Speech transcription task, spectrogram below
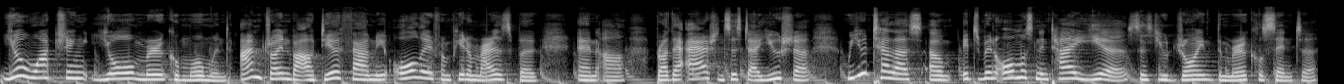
You're watching Your Miracle Moment. I'm joined by our dear family all the way from Pietermaritzburg and our brother Ash and sister Ayusha. Will you tell us, um, it's been almost an entire year since you joined the Miracle Center.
